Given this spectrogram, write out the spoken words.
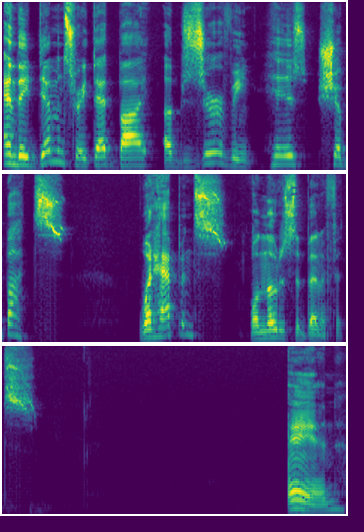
And they demonstrate that by observing His Shabbats. What happens? Well, notice the benefits. and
